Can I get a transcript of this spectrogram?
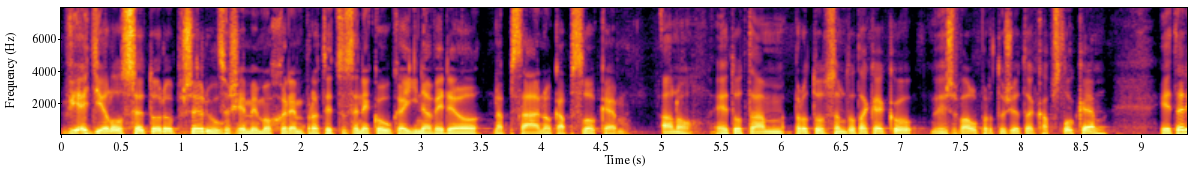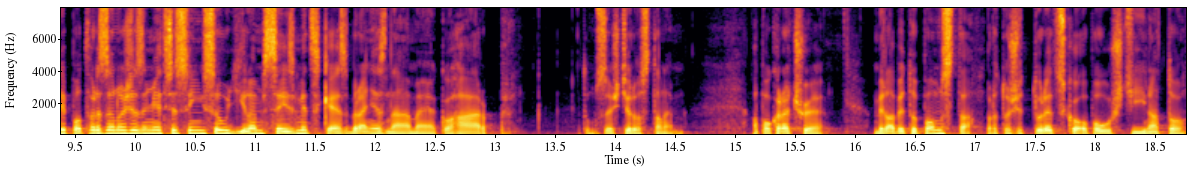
Vědělo se to dopředu. Což je mimochodem pro ty, co se nekoukají na video, napsáno kapslokem. Ano, je to tam, proto jsem to tak jako vyřval, protože to je kapslokem. Je tedy potvrzeno, že zemětřesení jsou dílem seismické zbraně známé jako HARP. K tomu se ještě dostaneme. A pokračuje. Byla by to pomsta, protože Turecko opouští NATO.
